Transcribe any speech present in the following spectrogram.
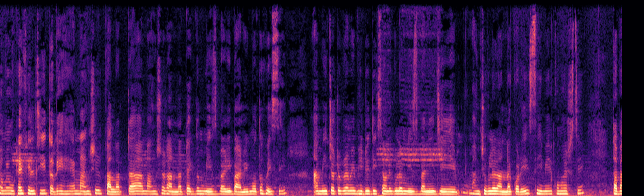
সময় উঠাই ফেলছি। তবে হ্যাঁ মাংসের কালারটা, মাংস রান্নাটা একদম মেজবাড়ি বাড়ির মতো হয়েছে। আমি চট্টগ্রামে ভিডিও দেখছি, অনেকগুলো মেজবানি যে মাংসগুলো রান্না করে সেম এরকম আসছে। তবে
